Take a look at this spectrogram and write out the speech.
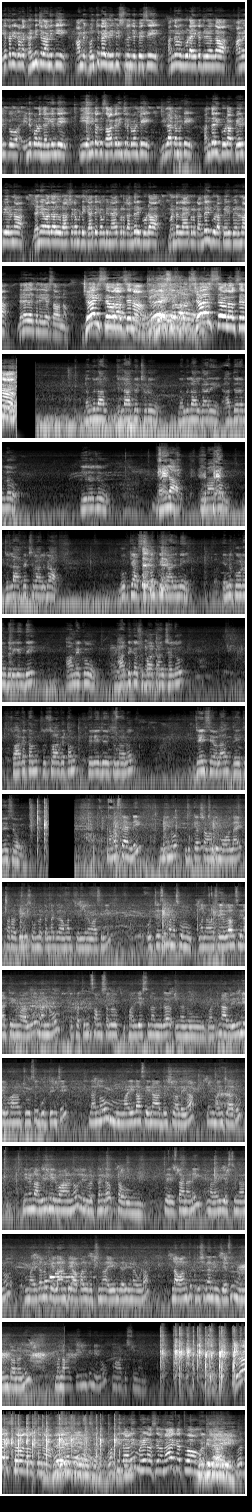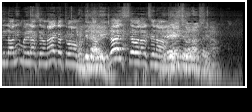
ఎక్కడికక్కడ ఖండించడానికి ఆమె గొంతుకై వినిపిస్తుందని చెప్పేసి అందరం కూడా ఏకగ్రీవంగా ఆమెకు ఎన్నుకోవడం జరిగింది. ఈ ఎన్నికకు సహకరించినటువంటి జిల్లా కమిటీ అందరికి కూడా పేరు పేరున ధన్యవాదాలు. రాష్ట్ర కమిటీ జాతీయ కమిటీ నాయకులకు అందరికి కూడా మండల నాయకులకు అందరికి కూడా పేరు పేరున ధన్యవాదాలు తెలియజేస్తా ఉన్నాం. జై సేవలాల్ సేన! జై సేవలాల్ సేన! నందులాల్ జిల్లా అధ్యక్షుడు నందులాల్ గారి ఆధ్వర్యంలో ఈరోజు మహిళా విభాగం జిల్లా అధ్యక్షురాలుగా ముఖ్య సవంతి గారిని ఎన్నుకోవడం జరిగింది. ఆమెకు ఆర్థిక శుభాకాంక్షలు. స్వాగతం సుస్వాగతం తెలియజేస్తున్నాను. జై సేవలాల్ జై జై సేవలాల్. నమస్తే అండి. నేను ముఖ్య శ్రవంతి మోహన్ నాయక్ పర్వతగిరి సోమలతండ గ్రామానికి చెందిన వాసిని. వచ్చేసి మన సో మన సేవలాల్ సేన టీం వాళ్ళు నన్ను స్వచ్ఛంద సంస్థలు పనిచేస్తున్నందుగా నన్ను అంటే నా విధి నిర్వహణ చూసి గుర్తించి నన్ను మహిళా సేన అధ్యక్షురాలిగా నియమించారు. నేను నా విధి నిర్వహణను నిర్వహంగా చేస్తానని మనవి చేస్తున్నాను. మహిళలకు ఎలాంటి ఆపదలు వచ్చినా ఏం జరిగినా కూడా నా వంతు కృషిగా నేను చేసి ముందుంటానని మన టీంకి నేను మాటిస్తున్నాను. జై సేవలాల్ సేన వర్దిల్లాలి మహిళా సేన నాయకత్వం. వర్దిల్లాలి మహిళా సేన. నాయకత్వం జై సేవలాల్ సేన.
